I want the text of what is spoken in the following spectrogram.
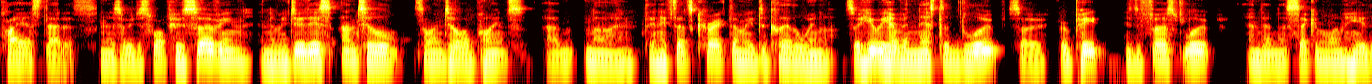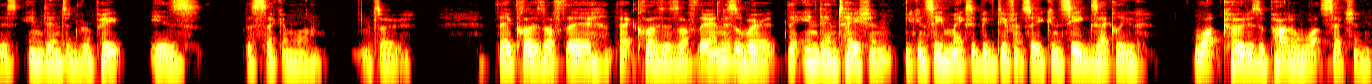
player status. And so we just swap who's serving, and then we do this until so until the points uh, 9. Then if that's correct, then we declare the winner. So here we have a nested loop. So repeat is the first loop, and then the second one here, this indented repeat, is the second one. And so they're closed off there, that closes off there, and this is where the indentation, you can see makes a big difference, so you can see exactly what code is a part of what section.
